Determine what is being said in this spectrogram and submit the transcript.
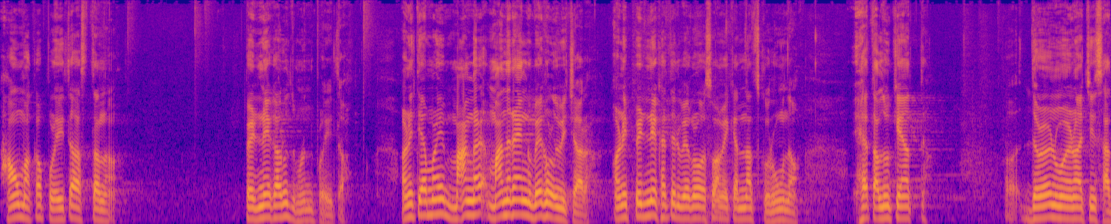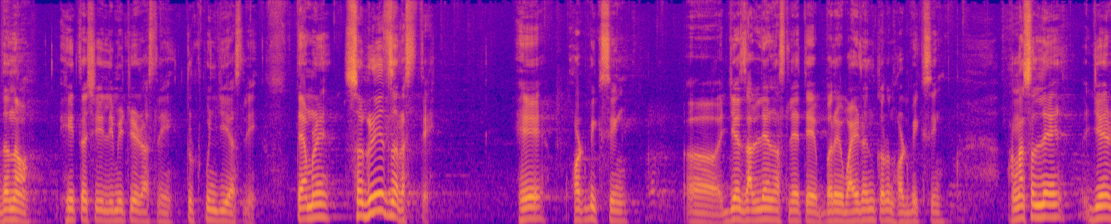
हांव म्हाका पळयता आसतना पेडणेकारूच म्हणून पळयता. आनी त्या मुळे मांग मांद्र्यांक वेगळो विचार आनी पेडणे खातीर वेगळो असो हांवें केन्नाच करूंक ना. ह्या तालुक्यांत दळणवळणाची साधनां ही तशी लिमिटेड आसली तुटपुंजी आसली त्यामुळे सगळेच रस्ते हे हॉट मिक्सिंग जे जाल्ले नासले ते बरे वायडन करून हॉट मिक्सिंग. हांगासरले जे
